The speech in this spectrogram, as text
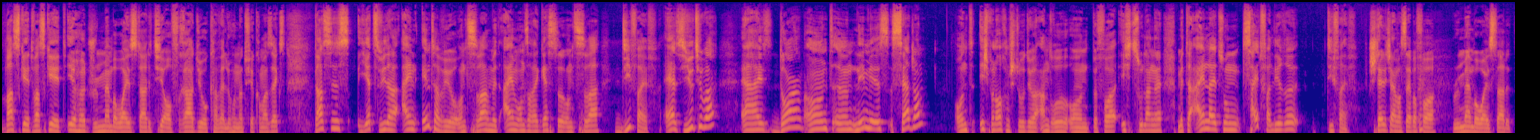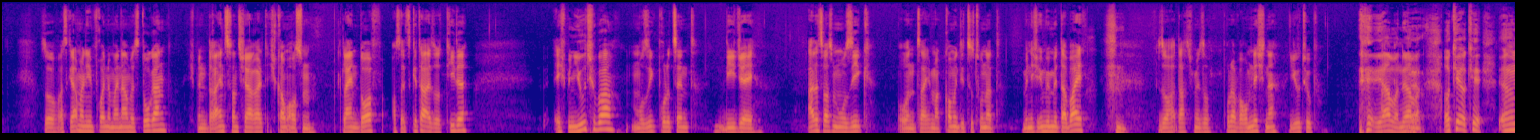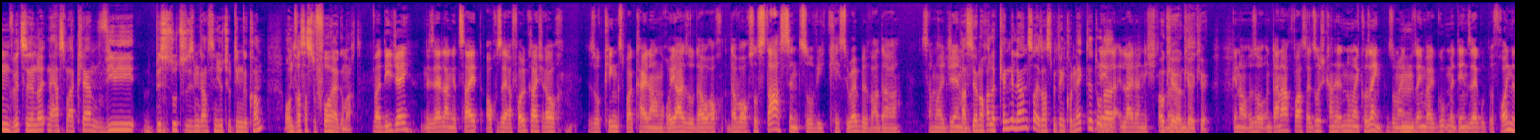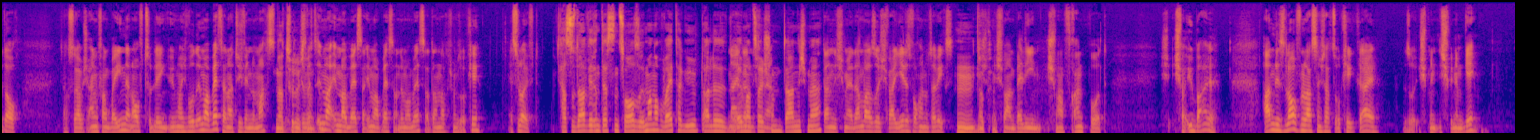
Was geht, was geht? Ihr hört Remember Why It Started hier auf Radio Kavelle 104,6. Das ist jetzt wieder ein Interview und zwar mit einem unserer Gäste und zwar D5. Er ist YouTuber, er heißt Dorn und äh, neben mir ist Serjan. Und ich bin auch im Studio, Andro. Und bevor ich zu lange mit der Einleitung Zeit verliere, D5. Stell dich einfach selber vor. Remember why it started. So, was geht ab, meine lieben Freunde? Mein Name ist Dogan. Ich bin 23 Jahre alt. Ich komme aus einem kleinen Dorf, aus Salzgitter, also Tide. Ich bin YouTuber, Musikproduzent, DJ. Alles, was mit Musik und, sag ich mal, Comedy zu tun hat, bin ich irgendwie mit dabei. Hm. So dachte ich mir so, Bruder, warum nicht, ne? YouTube. ja, Mann, ja, ja, Mann. Okay, okay. Ähm, willst du den Leuten erstmal erklären, wie bist du zu diesem ganzen YouTube-Ding gekommen und was hast du vorher gemacht? Ich war DJ, eine sehr lange Zeit, auch sehr erfolgreich auch. So Kings war Kailan Royal, so da wo auch, da wo auch so Stars sind, so wie Case Rebel war da, Samuel Jam. Hast du ja noch alle kennengelernt, so? Also hast du mit denen connected nee, oder? Le leider nicht. Okay, okay, okay. Genau, so und danach war es halt so, ich kannte nur meinen Cousin. So mein mhm. Cousin war gut mit denen sehr gut befreundet auch. Sagst du, habe ich angefangen bei ihnen dann aufzulegen. Irgendwann ich wurde immer besser, natürlich, wenn du machst. Natürlich. Du wirst immer, immer besser, immer besser und immer besser. Dann dachte ich mir so, okay, es läuft. Hast du da währenddessen zu Hause immer noch weiter geübt, alle Nein, immer zwei Stunden? Da nicht mehr? Dann nicht mehr. Dann war so, ich war jedes Wochenende unterwegs. Hm, okay. ich, ich, war in Berlin, ich war in Frankfurt, ich, ich war überall. Haben die es laufen lassen, ich dachte okay, geil. So, ich bin, ich bin im Game.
